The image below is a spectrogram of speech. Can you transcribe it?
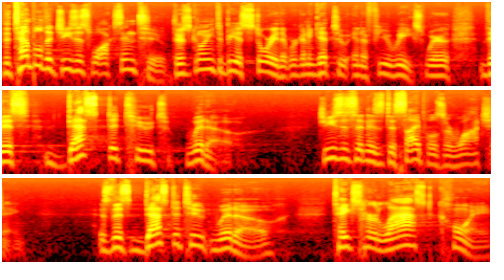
The temple that Jesus walks into, there's going to be a story that we're going to get to in a few weeks where this destitute widow Jesus and his disciples are watching as this destitute widow takes her last coin,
